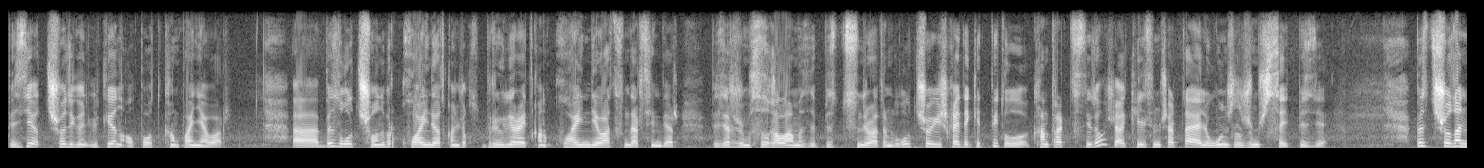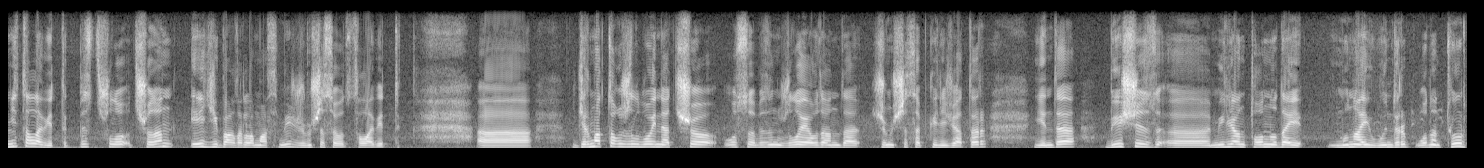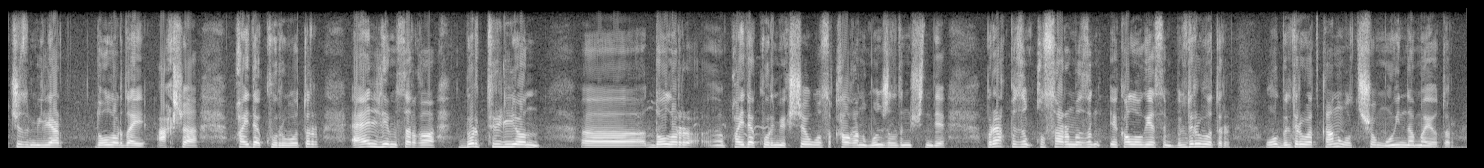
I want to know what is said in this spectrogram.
бізде тшо деген үлкен алпауыт компания бар. Ә, біз ол тшоны бір қуайын деп жатқан жоқпыз біреулер айтқан қуайын деп жатсыңдар сендер біздер жұмыссыз қаламыз деп. Біз түсіндіріп жатырмыз. Ол тшо ешқайда кетпейді. Ол контракт істейді ғой. Жаңағы келісімшартта әлі он жыл жұмыс жасайды бізде. Біз тшодан не талап еттік? Біз тшодан эджи бағдарламасымен жұмыс жасауды талап еттік. Ә, 29 жыл бойына тшо осы біздің жылой ауданында жұмыс жасап келе жатыр. Енді 500 ә, миллион тоннадай мұнай өндіріп одан 400 миллиард доллардай ақша пайда көріп отыр. Әлі де мысалға бір триллион ә, доллар пайда көрмекші осы қалған 10 жылдың ішінде. Бірақ біздің құлсарымыздың экологиясын білдіріп отыр. Ол білдіріп отқанын ол тшо мойындамай отыр.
